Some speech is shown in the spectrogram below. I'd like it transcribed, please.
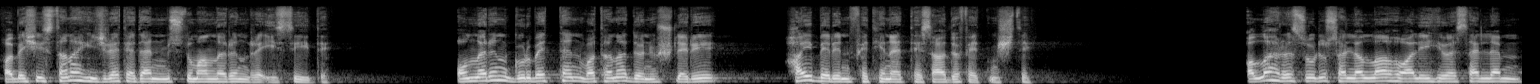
Habeşistan'a hicret eden Müslümanların reisiydi. Onların gurbetten vatana dönüşleri Hayber'in fethine tesadüf etmişti. Allah Resulü sallallahu aleyhi ve sellem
